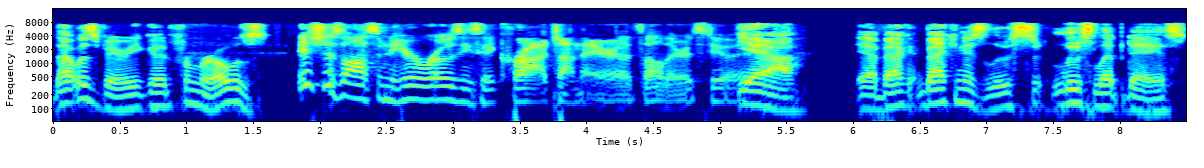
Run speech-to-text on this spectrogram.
that was very good from Rose. It's just awesome to hear Rosie say crotch on the air. That's all there is to it. Yeah, yeah, back back in his loose loose lip days.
